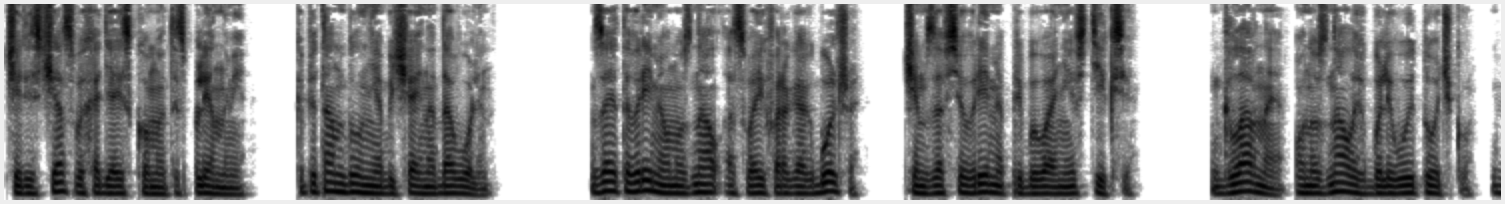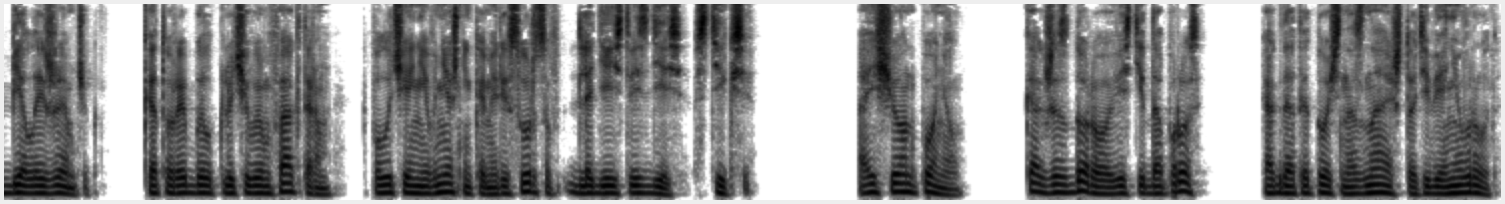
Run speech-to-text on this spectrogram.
Через час, выходя из комнаты с пленными, капитан был необычайно доволен. За это время он узнал о своих врагах больше, чем за все время пребывания в Стиксе. Главное, он узнал их болевую точку – белый жемчуг, который был ключевым фактором в получении внешниками ресурсов для действий здесь, в Стиксе. А еще он понял, как же здорово вести допрос, когда ты точно знаешь, что тебе не врут.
